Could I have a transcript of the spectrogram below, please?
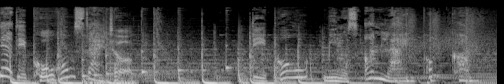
Der Depot Homestyle Talk. Depot-online.com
